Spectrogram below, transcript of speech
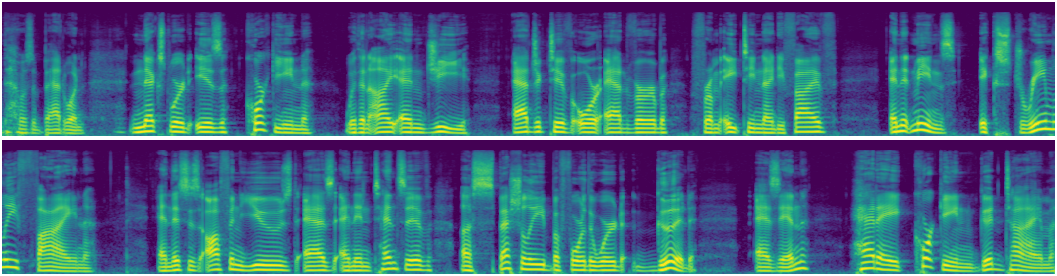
That was a bad one. Next word is corking with an ing, adjective or adverb from 1895, and it means extremely fine. And this is often used as an intensive, especially before the word good, as in, had a corking good time.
